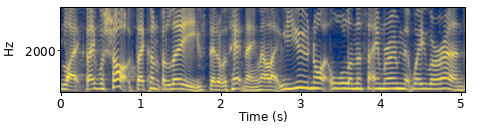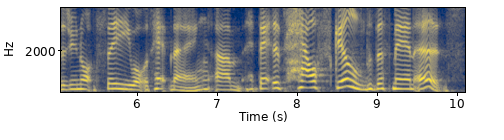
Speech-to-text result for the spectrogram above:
like they were shocked. They couldn't believe that it was happening. They were like, "Were you not all in the same room that we were in? Did you not see what was happening?" Um, that is how skilled this man is.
